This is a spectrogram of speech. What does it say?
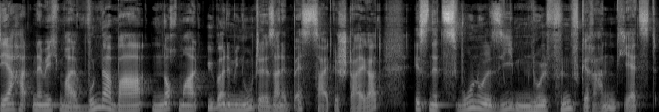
der hat nämlich mal wunderbar nochmal über eine Minute seine Bestzeit gesteigert, ist eine 207.05 gerannt, jetzt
